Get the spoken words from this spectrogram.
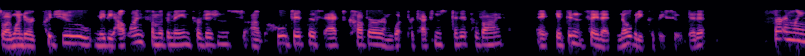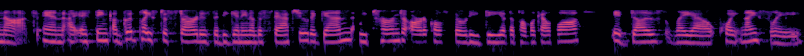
So I wonder, could you maybe outline some of the main provisions? Um, who did this act cover, and what protections did it provide? It, it didn't say that nobody could be sued, did it? Certainly not. And I, I, think a good place to start is the beginning of the statute. Again, we turn to Article 30D of the Public Health Law. It does lay out quite nicely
